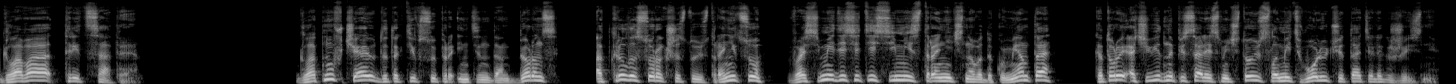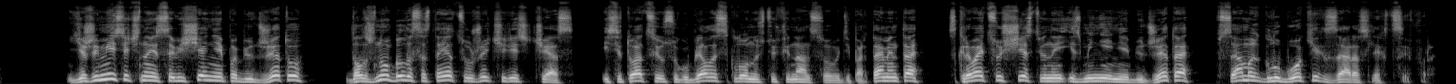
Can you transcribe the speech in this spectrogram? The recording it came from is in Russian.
Глава 30. Глотнув чаю, детектив-суперинтендант Бернс открыла 46-ю страницу 87-страничного документа, который, очевидно, писали с мечтой сломить волю читателя к жизни. Ежемесячное совещание по бюджету должно было состояться уже через час, и ситуация усугублялась склонностью финансового департамента скрывать существенные изменения бюджета в самых глубоких зарослях цифр.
